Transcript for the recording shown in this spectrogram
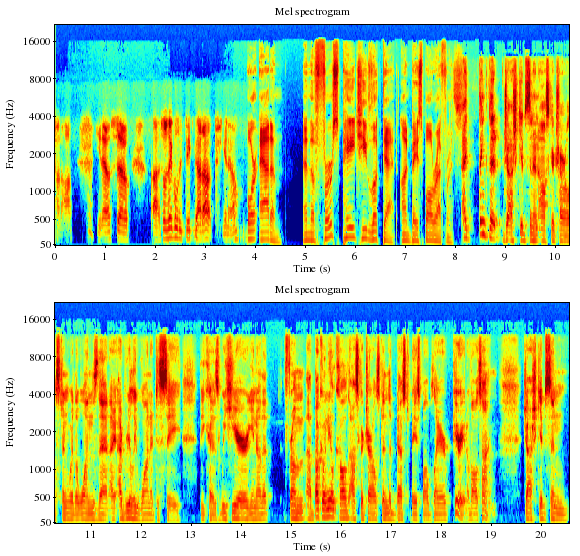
cut off, you know. So, uh, so I was able to dig that up, you know. Or Adam, and the first page he looked at on Baseball Reference. I think that Josh Gibson and Oscar Charleston were the ones that I, I really wanted to see because we hear, you know, that from uh, Buck O'Neil called Oscar Charleston the best baseball player, period, of all time. Josh Gibson,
